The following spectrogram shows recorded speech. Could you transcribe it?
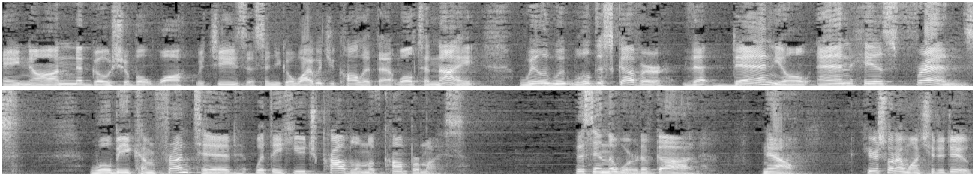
a non negotiable walk with Jesus. And you go, why would you call it that? Well, tonight we'll, we'll discover that Daniel and his friends will be confronted with a huge problem of compromise. This in the Word of God. Now, here's what I want you to do.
